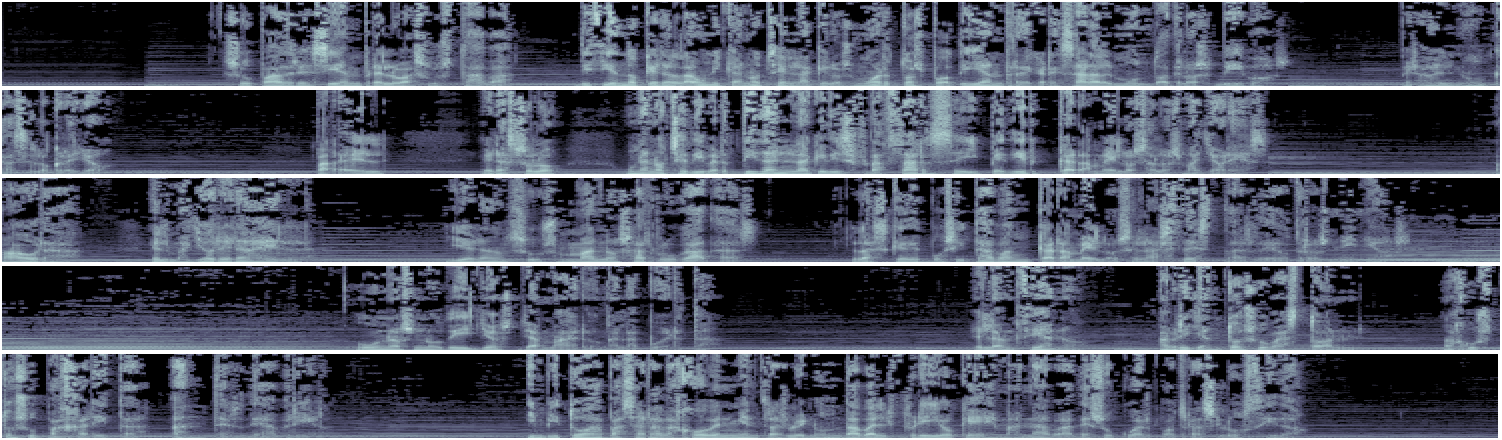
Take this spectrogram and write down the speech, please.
Su padre siempre lo asustaba, diciendo que era la única noche en la que los muertos podían regresar al mundo de los vivos, pero él nunca se lo creyó. Para él, era solo una noche divertida en la que disfrazarse y pedir caramelos a los mayores. Ahora, el mayor era él, y eran sus manos arrugadas las que depositaban caramelos en las cestas de otros niños. Unos nudillos llamaron a la puerta. El anciano abrillantó su bastón, ajustó su pajarita antes de abrir. Invitó a pasar a la joven mientras lo inundaba el frío que emanaba de su cuerpo traslúcido.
